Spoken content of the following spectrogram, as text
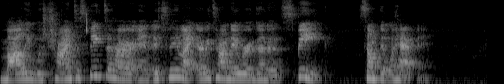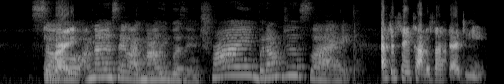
Molly was trying to speak to her, and it seemed like every time they were gonna speak, something would happen. So Right. I'm not gonna say like Molly wasn't trying, but I'm just like, At the same time, it's not that deep.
